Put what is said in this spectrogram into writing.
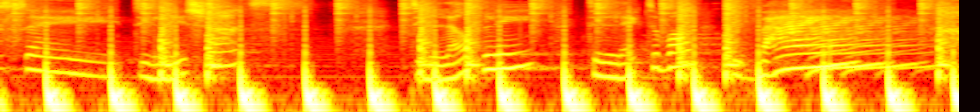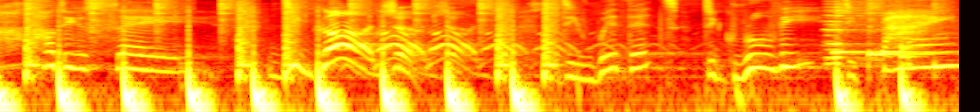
say delicious, de lovely, delectable, divine? How do you say de gorgeous, de with it, de groovy, define?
